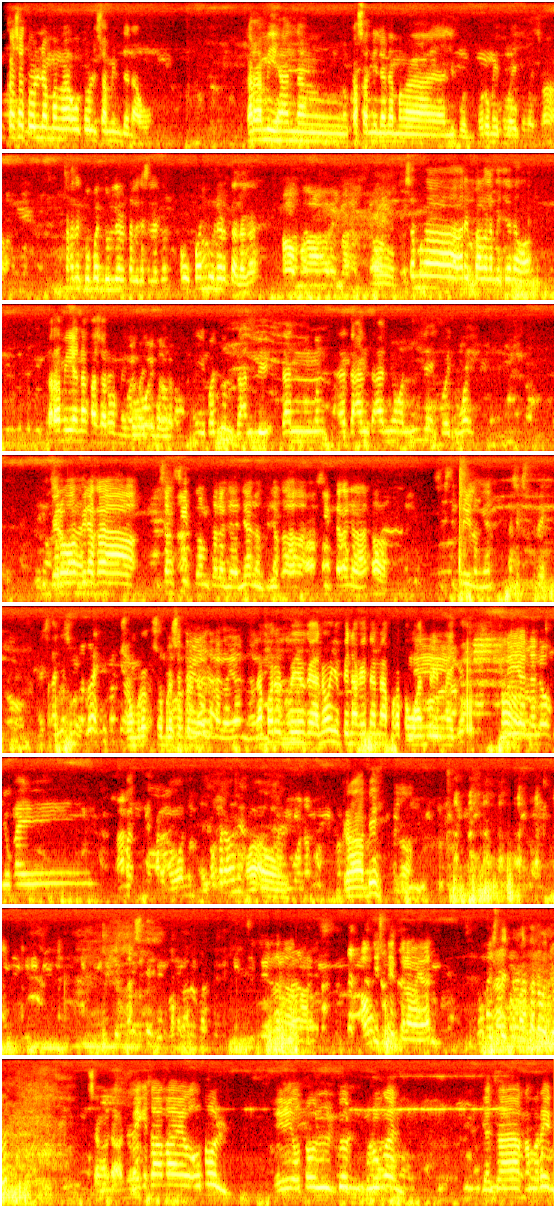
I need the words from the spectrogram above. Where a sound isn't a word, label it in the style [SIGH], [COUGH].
Kasatol ng mga utol sa Mindanao, karamihan ng kasan nila ng mga libon, puro may tuway-tuway siya. Saka nagbabanduler talaga sila doon. Oh, banduler talaga. Oo, mga karimahan. Oh, sa mga harimbangan namin dyan, oh, karamihan ng kasaron may tuway-tuway. May iba doon, daan, li- daan, ah, daan-daan yung ano nila, eh, tuway-tuway. Pero ang pinaka, isang seat lang talaga niyan, ang pinaka seat talaga, Oh, 63 lang yan. ah, 63. Ay, sa kanya, sumubra eh. Sobra, sobra, sobra. 63 lang talaga yan. Napanood mo yung kay ano, yung pinakita na napaka 200 na yun? Hindi yan ano. Yung kay... Paraon. Oh, paraon na. Oo. Grabe. Autistic talaga yan. Listed naman talaga. yun. Isang ano, ano. May kasama yung Otol. Eh, Otol John Bulungan. Yan sa Kamarin.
